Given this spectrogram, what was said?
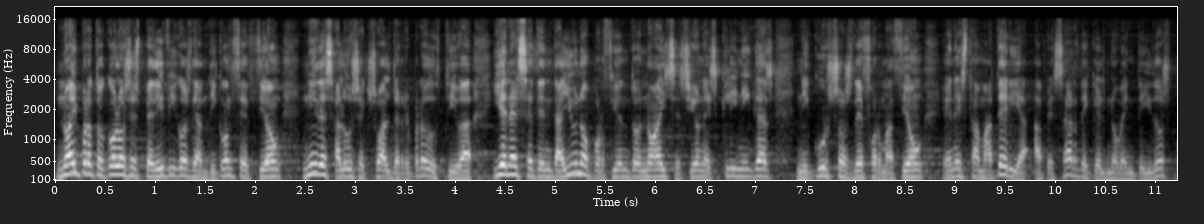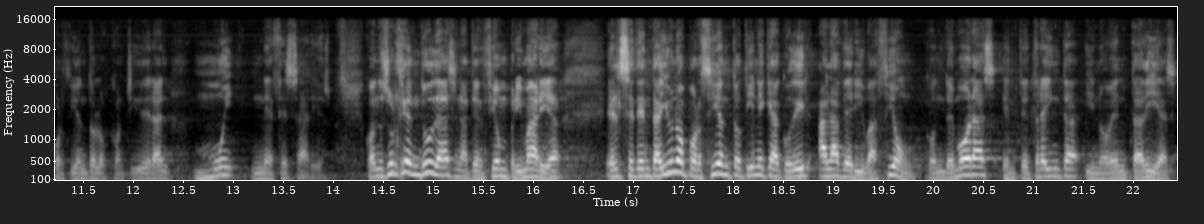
no hay protocolos específicos de anticoncepción ni de salud sexual y reproductiva y en el 71% no hay sesiones clínicas ni cursos de formación en esta materia, a pesar de que el 92% los consideran muy necesarios. Cuando surgen dudas en atención primaria, el 71% tiene que acudir a la derivación, con demoras entre 30 y 90 días.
